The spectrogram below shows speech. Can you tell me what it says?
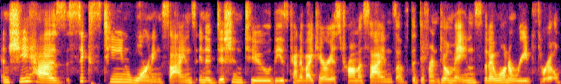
and she has 16 warning signs in addition to these kind of vicarious trauma signs of the different domains that I want to read through.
